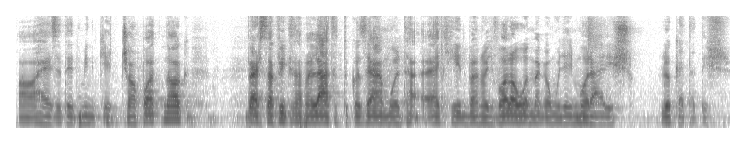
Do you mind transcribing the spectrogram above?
a helyzetét mindkét csapatnak. Persze a Quickstepben láthattuk az elmúlt egy hétben, hogy valahol meg amúgy egy morális löketet is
